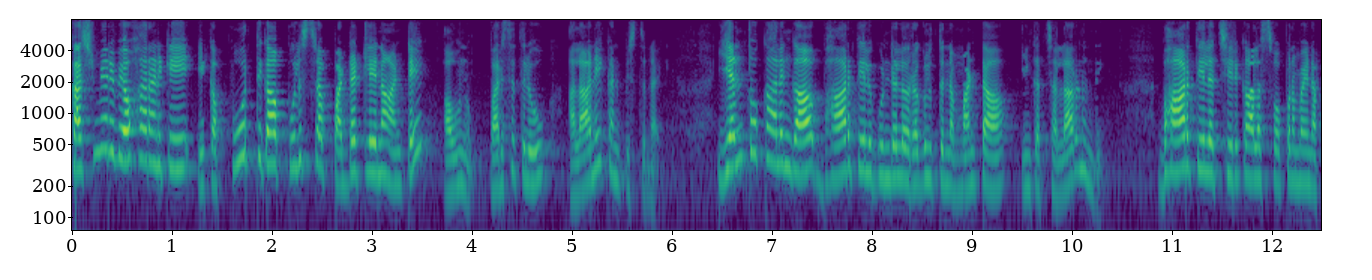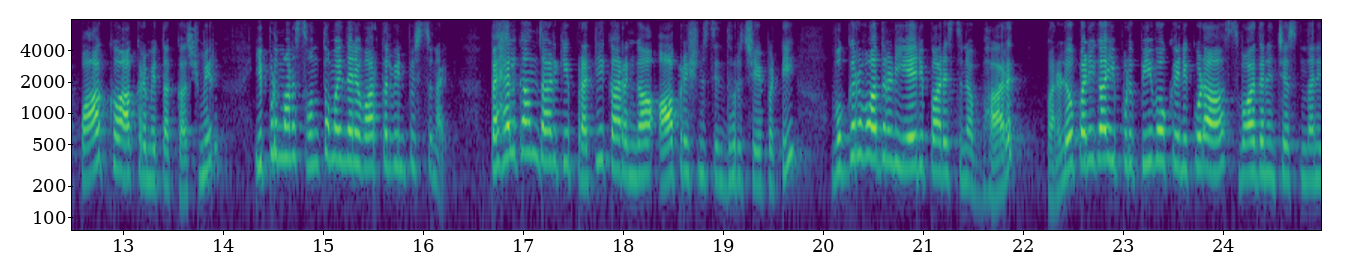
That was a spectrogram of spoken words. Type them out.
కశ్మీర్ వ్యవహారానికి ఇక పూర్తిగా పులుస్ర పడ్డట్లేనా అంటే అవును పరిస్థితులు అలానే కనిపిస్తున్నాయి. ఎంతో కాలంగా భారతీయుల గుండెలో రగులుతున్న మంట ఇంకా చల్లారనుంది. భారతీయుల చిరకాల స్వప్నమైన పాక్ ఆక్రమిత కశ్మీర్ ఇప్పుడు మన సొంతమైందనే వార్తలు వినిపిస్తున్నాయి. పెహల్గాం దాడికి ప్రతీకారంగా ఆపరేషన్ సింధూరు చేపట్టి ఉగ్రవాదులను ఏరిపారేస్తున్న భారత్ పనిలో పనిగా ఇప్పుడు పీఓకేని కూడా స్వాధీనం చేస్తుందని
